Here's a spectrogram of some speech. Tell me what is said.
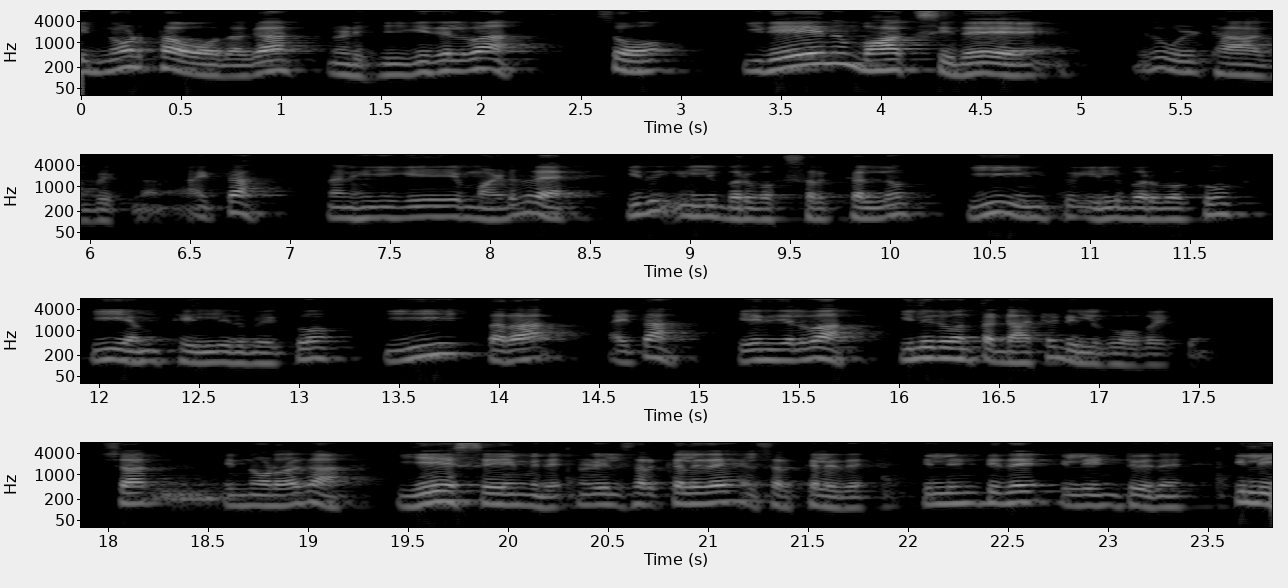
ಇದು ನೋಡ್ತಾ ಹೋದಾಗ, ನೋಡಿ ಹೀಗಿದೆಲ್ವಾ ಸೊ, ಇದೇನು ಬಾಕ್ಸ್ ಇದೆ, ಇದು ಉಲ್ಟಾ ಆಗ್ಬೇಕು ನಾನು, ಆಯಿತಾ? ನಾನು ಹೀಗೆ ಮಾಡಿದ್ರೆ ಇದು ಇಲ್ಲಿ ಬರ್ಬೇಕು ಸರ್ಕಲ್ಲು ಈ ಇಂಟು ಇಲ್ಲಿ ಬರಬೇಕು, ಈ ಎಂ ಟಿ ಇಲ್ಲಿರಬೇಕು ಈ ಥರ ಆಯಿತಾ? ಏನಿದೆಯಲ್ವಾ? ಇಲ್ಲಿರುವಂಥ ಡಾಟೆಡ್ ಇಲ್ಲಿಗೆ ಹೋಗಬೇಕು. ಸರ್ ಇದು ನೋಡಿದಾಗ ಎ ಸೇಮ್ ಇದೆ. ನೋಡಿ, ಇಲ್ಲಿ ಸರ್ಕಲ್ ಇದೆ, ಇಲ್ಲಿ ಸರ್ಕಲ್ ಇದೆ. ಇಲ್ಲಿ ಇಂಟಿದೆ ಇಲ್ಲಿ ಇಂಟು ಇದೆ. ಇಲ್ಲಿ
